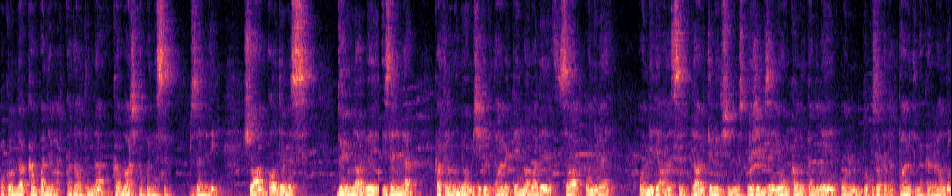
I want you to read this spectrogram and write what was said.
okulumda kampanya var adı altında kan bağışı kampanyası düzenledik. Şu an aldığımız duyumlar ve izlenimler katılımın yoğun bir şekilde devam ettiği. Normalde saat 10 ile 17 arası devam ettirmeyi düşündüğümüz projemizi yoğun kalabalıktan dolayı 19'a kadar devam ettirme kararı aldık.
